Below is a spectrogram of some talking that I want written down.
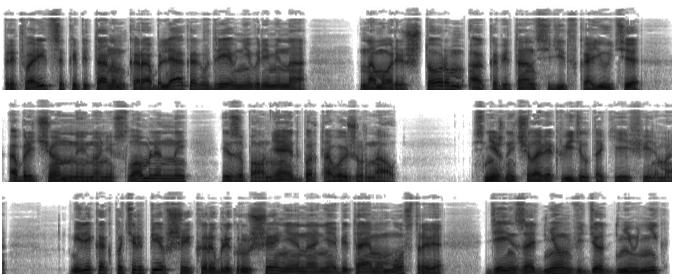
Притвориться капитаном корабля, как в древние времена. На море шторм, а капитан сидит в каюте, обреченный, но не сломленный, и заполняет бортовой журнал. Снежный человек видел такие фильмы. Или как потерпевший кораблекрушение на необитаемом острове – день за днем ведет дневник,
